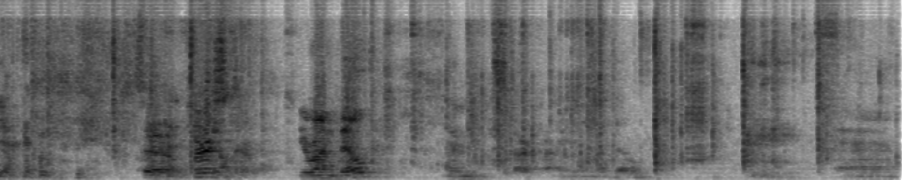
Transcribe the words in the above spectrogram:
Yeah. So first, you run build and start running the build. And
